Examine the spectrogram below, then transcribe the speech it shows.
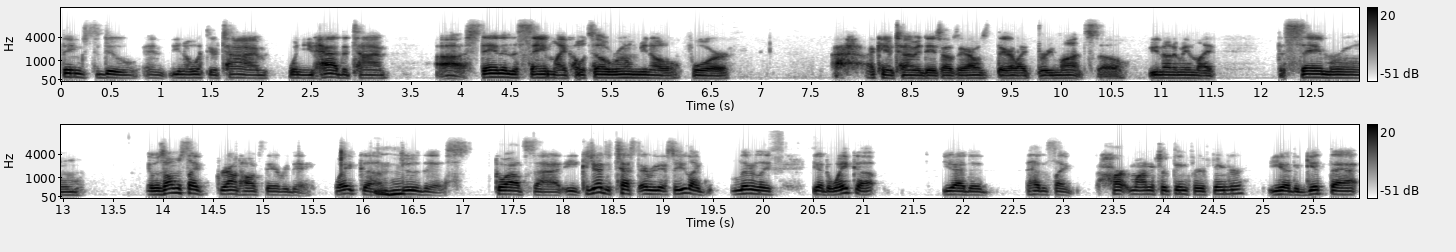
things to do and you know with your time when you had the time uh staying in the same like hotel room you know for i can't tell how many days i was there. I was there like three months so you know what i mean? Like the same room. It was almost like groundhog's day every day. Wake up mm-hmm. do this go outside eat because you had to test every day. So you like literally you had to wake up you had to had this like heart monitor thing for your finger you had to get that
